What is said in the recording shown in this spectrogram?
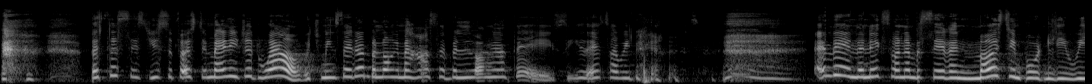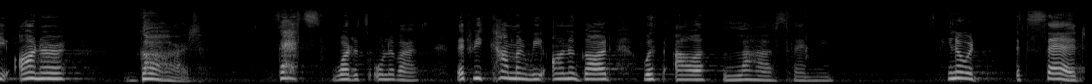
but this is, you're supposed to manage it well, which means they don't belong in my house, they belong out there. See, that's how we do it. and then the next one, number seven, most importantly, we honor God. That's what it's all about. That we come and we honor God with our lives, family. You know, it, it's sad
